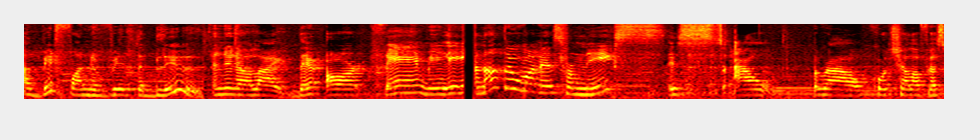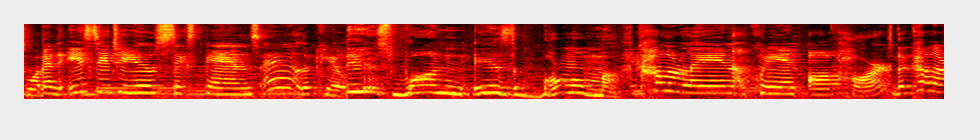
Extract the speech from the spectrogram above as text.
a bit fun with the blue. And you know like there are family. Another one is from NYX. It's out around Coachella Festival. And easy to use six pens and eh, look cute. This one is bomb. Color lane queen of hearts. The color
